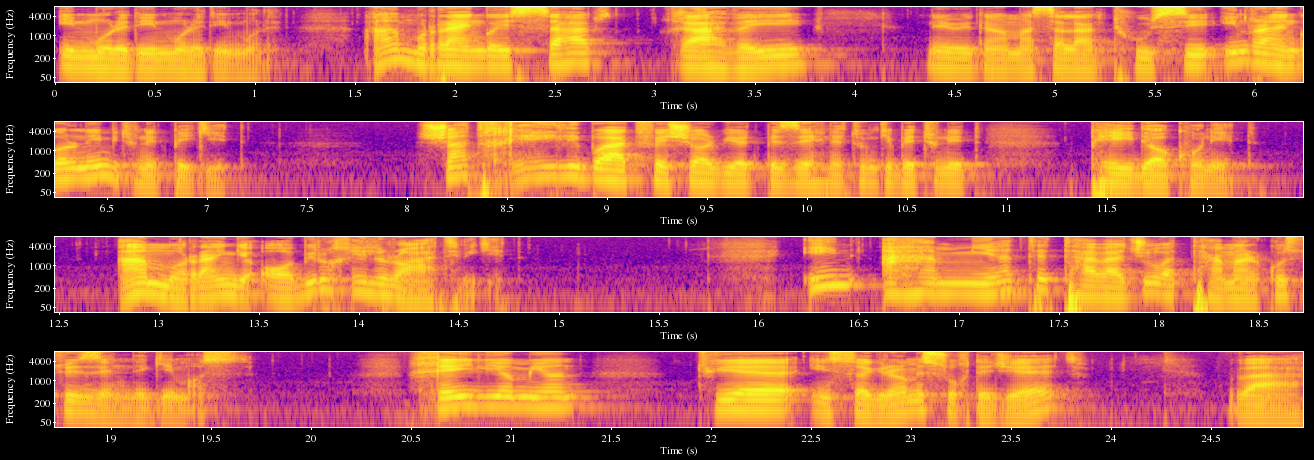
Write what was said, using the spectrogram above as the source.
این مورد این مورد این مورد. اما رنگای سبز قهوه‌ای نمی‌دونم مثلا توسی این رنگا رو نمی‌تونید بگید. شاید خیلی باید فشار بیاد به ذهنتون که بتونید پیدا کنید. اما رنگ آبی رو خیلی راحت میگید. این اهمیت توجه و تمرکز توی زندگی ماست. خیلی ها میان توی اینستاگرام سوخت جت و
